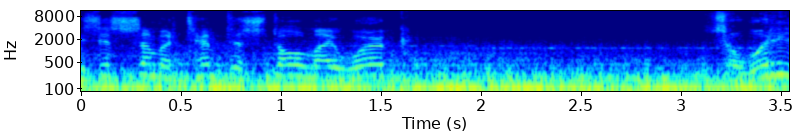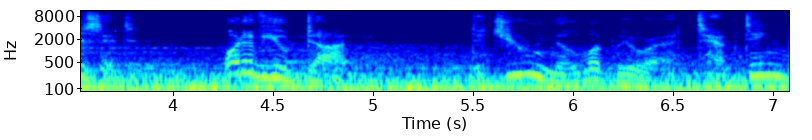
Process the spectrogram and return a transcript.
Is this some attempt to stall my work? So what is it? What have you done? Did you know what we were attempting?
